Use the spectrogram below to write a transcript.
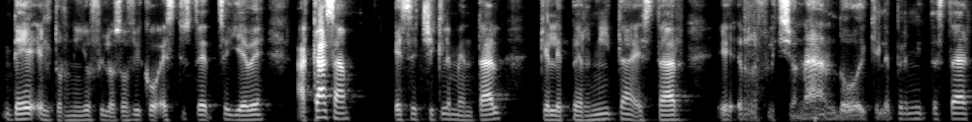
del tornillo filosófico es que usted se lleve a casa ese chicle mental que le permita estar eh, reflexionando y que le permita estar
